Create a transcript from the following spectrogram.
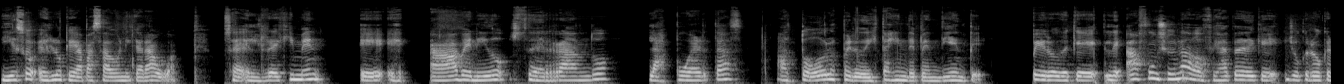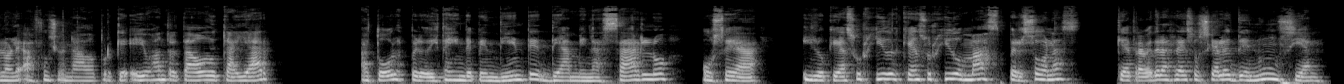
Y eso es lo que ha pasado en Nicaragua. O sea, el régimen eh, eh, ha venido cerrando las puertas a todos los periodistas independientes. Pero de que le ha funcionado, fíjate de que yo creo que no le ha funcionado, porque ellos han tratado de callar a todos los periodistas independientes, de amenazarlo, o sea, y lo que ha surgido es que han surgido más personas que a través de las redes sociales denuncian,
